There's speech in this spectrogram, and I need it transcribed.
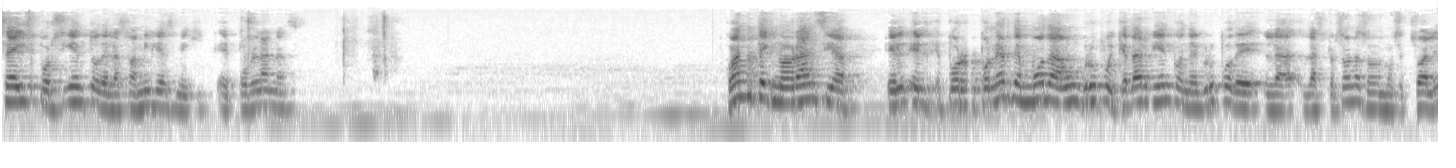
94.6% de las familias eh, poblanas. ¿Cuánta ignorancia? el, por poner de moda a un grupo y quedar bien con el grupo de las personas homosexuales,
